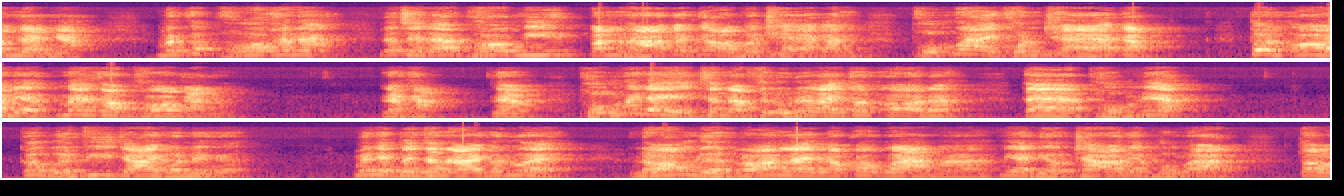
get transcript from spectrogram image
ตำแหน่งอะมันก็พอกันนะแล้วเสร็จแล้วพอมีปัญหากันก็เอามาแฉกัน ผมว่าไอ้คนแฉกับต้นอ้อเนี่ยแม่งก็พอกันนะครับนะผมไม่ได้สนับสนุนอะไรต้นอ้อนะแต่ผมเนี่ยก็เหมือนพี่ชายคนหนึ่งอะไม่ได้เป็นทนายก็ด้วย น้องเดือดร้อนอะไรเราก็ว่ามาเนี่ยเดี๋ยวเช้าเนี่ยผมว่าต้อง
